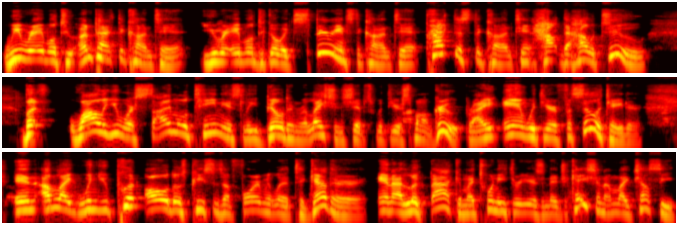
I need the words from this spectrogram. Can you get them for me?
we were able to unpack the content. You were able to go experience the content, practice the content, how the how to, but while you were simultaneously building relationships with your small group, right? And with your facilitator. And I'm like, when you put all those pieces of formula together, and I look back in my 23 years in education, I'm like, Chelsea,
